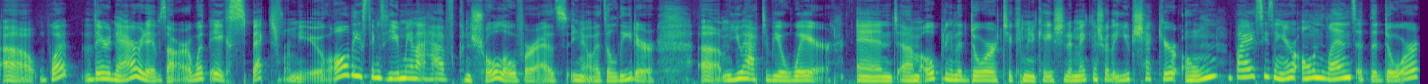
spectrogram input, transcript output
uh, what their narratives are, what they expect from you. All these things you may not have control over as, you know, as a leader. Um, you have to be aware and um, opening the door to communication and making sure that you check your own biases and your own lens at the door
